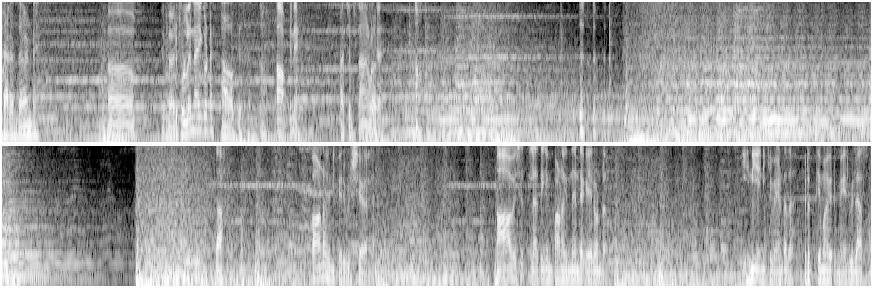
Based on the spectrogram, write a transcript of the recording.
സാർ എന്താ വേണ്ടേ? ആ, എല്ലാവരും ഫുൾ തന്നെ ആയിക്കോട്ടെ. ആ ഓക്കെ സാർ. ആ പിന്നെ ടച്ചപ്പ് സാധനങ്ങളൊക്കെ. ആ. പണം എനിക്കൊരു വിഷയമല്ല. ആവശ്യത്തിലധികം പണം ഇന്ന് എന്റെ കയ്യിലുണ്ട്. ഇനി എനിക്ക് വേണ്ടത് കൃത്യമായ ഒരു മേൽവിലാസം.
